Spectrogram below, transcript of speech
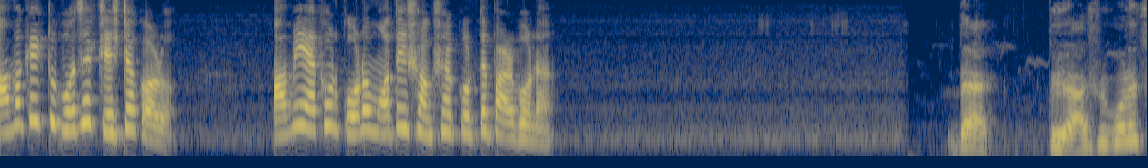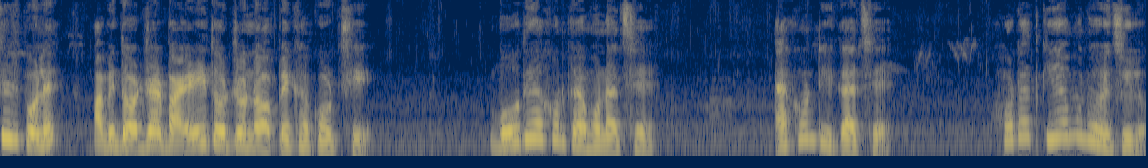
আমাকে একটু বোঝার চেষ্টা করো। আমি এখন কোনো মতেই সংসার করতে পারব না। দেখ তুই আসবি বলেছিস বলে আমি দরজার বাইরেই তোর জন্য অপেক্ষা করছি। বৌদি এখন কেমন আছে? এখন ঠিক আছে। হঠাৎ কি এমন হয়েছিল?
